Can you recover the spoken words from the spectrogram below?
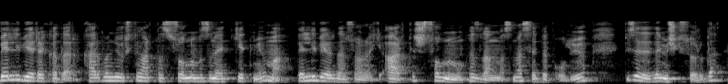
belli bir yere kadar karbondioksitin artması solunum hızına etki etmiyor ama belli bir yerden sonraki artış solunumun hızlanmasına sebep oluyor. Bize de demiş ki soruda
